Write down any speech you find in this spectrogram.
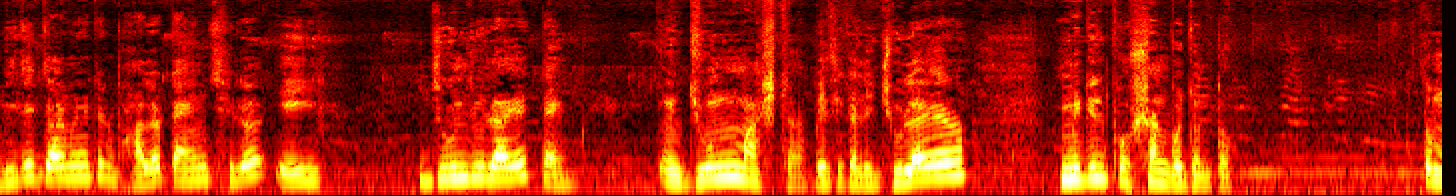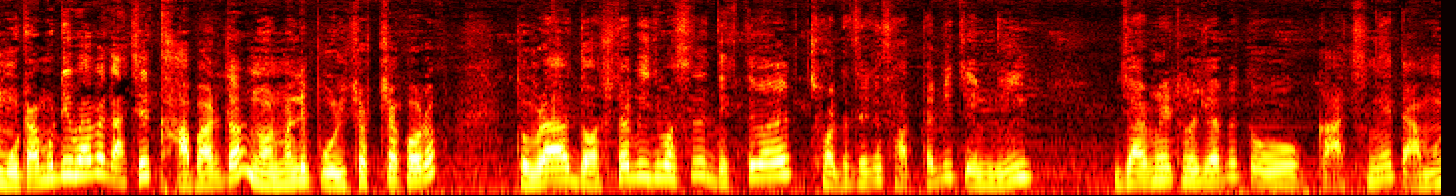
বীজের জার্মিনেটের ভালো টাইম ছিল এই জুন জুলাইয়ের টাইম জুন মাসটা বেসিক্যালি জুলাইয়ের মিডিল পোর্শন পর্যন্ত। তো মোটামুটিভাবে গাছের খাবার দাও নর্মালি পরিচর্যা করো। তোমরা দশটা বীজ বসাতে দেখতে পাবে, ছটা থেকে সাতটা বীজ এমনি জার্মিনেট হয়ে যাবে, তো গাছ নিয়ে তেমন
